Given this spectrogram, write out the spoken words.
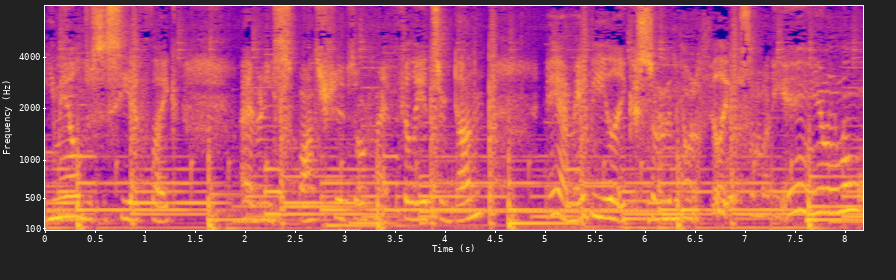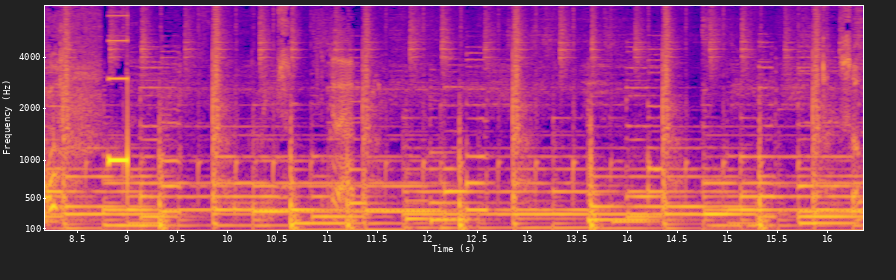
email just to see if like Have any sponsorships or if my affiliates are done. Yeah, maybe like start to become an affiliate with somebody. Yeah, you don't know. So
